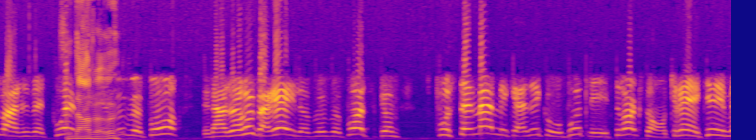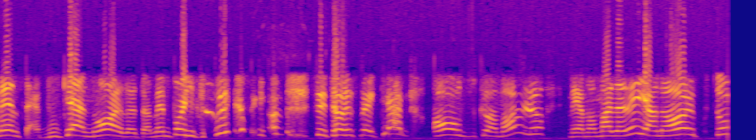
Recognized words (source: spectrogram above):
il va arriver de quoi? C'est dangereux. Veut, veut pas. C'est dangereux pareil, là. Veut, veut pas. C'est comme, tu pousses tellement la mécanique au bout, les trucks sont craqués, man. Ça boucane noir, là. T'as même pas idée. C'est comme- c'est un spectacle hors du commun, là. Mais à un moment donné, il y en a un couteau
